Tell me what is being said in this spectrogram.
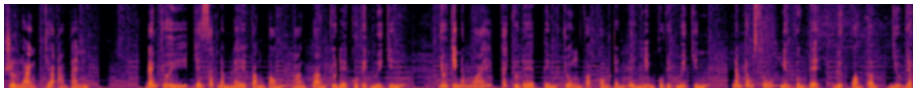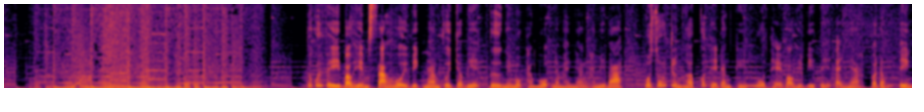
rối loạn do ám ảnh. Đáng chú ý, danh sách năm nay vắng bóng hoàn toàn chủ đề COVID-19. Dù chỉ năm ngoái, các chủ đề tiêm chủng và phòng tránh lây nhiễm COVID-19 nằm trong số những vấn đề được quan tâm nhiều nhất. Quý vị, Bảo hiểm xã hội Việt Nam vừa cho biết từ ngày 1 tháng 1 năm 2023, một số trường hợp có thể đăng ký mua thẻ bảo hiểm y tế tại nhà và đóng tiền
